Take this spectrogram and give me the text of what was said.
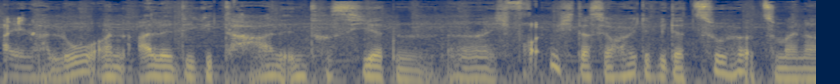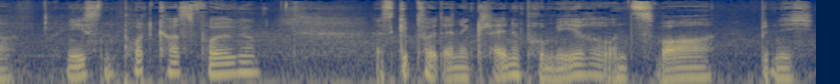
Ein Hallo an alle digital Interessierten. Äh, ich freue mich, dass ihr heute wieder zuhört zu meiner nächsten Podcast-Folge. Es gibt heute eine kleine Premiere und zwar bin ich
